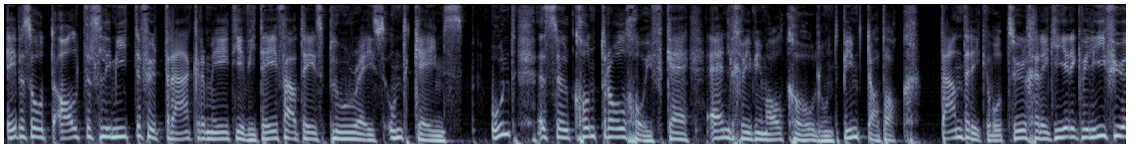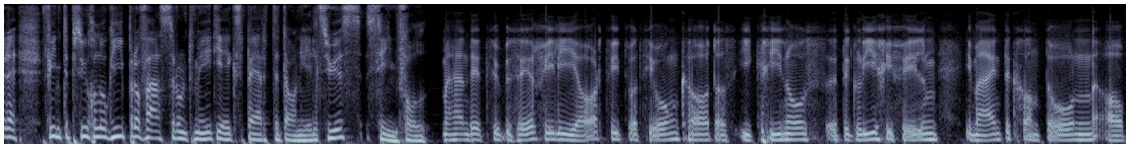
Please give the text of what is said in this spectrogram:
Ebenso die Alterslimite für Trägermedien wie DVDs, Blu-rays und Games. Und es soll Kontrollkäufe geben, ähnlich wie beim Alkohol und beim Tabak. Die Änderungen, die die Zürcher Regierung will einführen will, findet der Psychologieprofessor und Medienexperte Daniel Süß sinnvoll. Wir haben jetzt über sehr viele Jahre die Situation gehabt, dass in Kinos der gleiche Film im einen Kanton ab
